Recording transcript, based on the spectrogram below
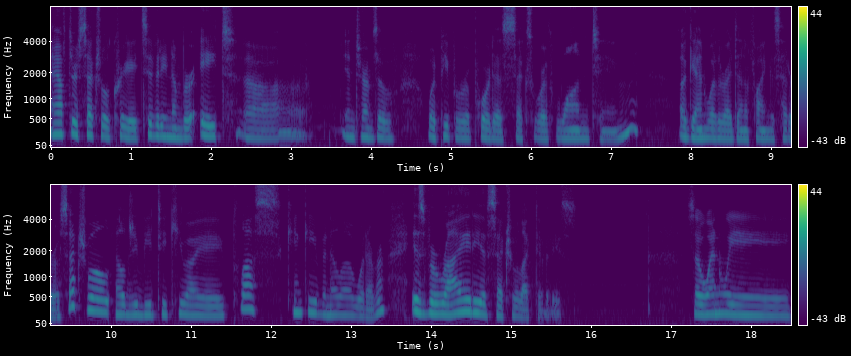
after sexual creativity, number eight. Uh, in terms of what people report as sex worth wanting. Again, whether identifying as heterosexual, LGBTQIA, plus, kinky, vanilla, whatever, is variety of sexual activities. So when we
